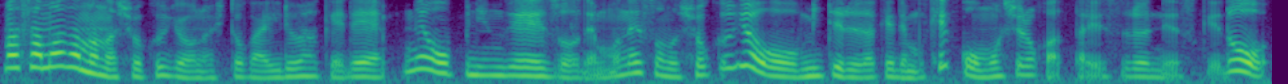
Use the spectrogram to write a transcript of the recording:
まあ、様々な職業の人がいるわけで、ね、オープニング映像でもね、その職業を見てるだけでも結構面白かったりするんですけど、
